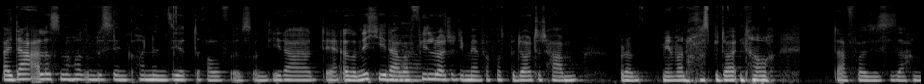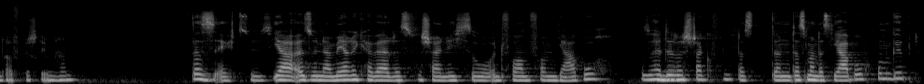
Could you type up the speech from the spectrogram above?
weil da alles nochmal so ein bisschen kondensiert drauf ist. Und jeder, der, also nicht jeder, ja. aber viele Leute, die mir einfach was bedeutet haben oder mir immer noch was bedeuten auch, da voll süße Sachen draufgeschrieben haben. Das ist echt süß. Ja, also in Amerika wäre das wahrscheinlich so in Form vom Jahrbuch. Also hätte mhm. das stattgefunden, dass, dann, dass man das Jahrbuch rumgibt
